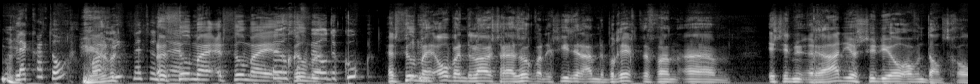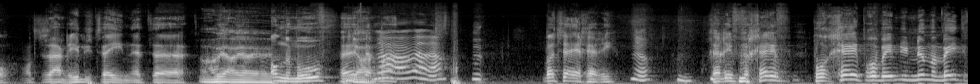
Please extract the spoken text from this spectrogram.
Lekker toch? Heerlijk. Met een, Het eh, viel mij, het viel mij, een het viel mij, gevulde koek. het viel mij op en de luisteraars ook, want ik zie dit aan de berichten van... ehm, is dit nu een radiostudio of een dansschool? Want ze zagen jullie twee net eh, oh ja, ja, ja. on the move. Hè, Ja. zeg maar. Ja, ja, ja. Wat zei je, Gerry? ja. Gerry, Gerry, Gerry probeert nu nummer mee te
